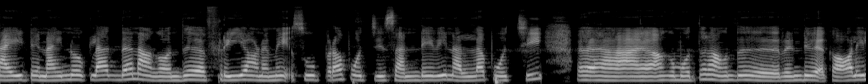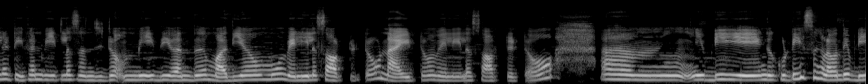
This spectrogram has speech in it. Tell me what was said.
நைட்டு நைன் ஓ கிளாக் தான் நாங்கள் வந்து ஃப்ரீயானமே சூப்பராக போச்சு. சண்டேவே நல்லா போச்சு. அங்கே மொத்தம் நான் வந்து ரெண்டு காலையில் டிஃபன் வீட்டில் செஞ்சிட்டோம். மீதி வந்து மதியமும் வெளியில் சாப்பிட்டுட்டோம். நைட்டும் வெளியில் சாப்பிட்டுட்டோம். இப்படி எங்கள் குட்டீஸுங்களை வந்து இப்படி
